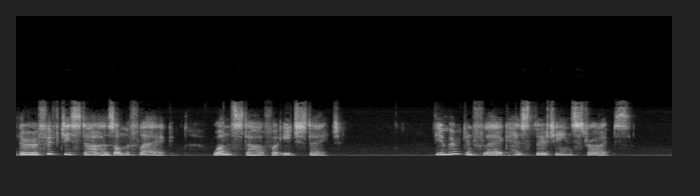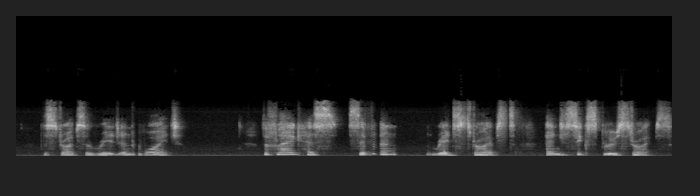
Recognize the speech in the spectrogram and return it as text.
there are 50 stars on the flag, one star for each state. The American flag has 13 stripes. The stripes are red and white. The flag has seven red stripes and six blue stripes.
